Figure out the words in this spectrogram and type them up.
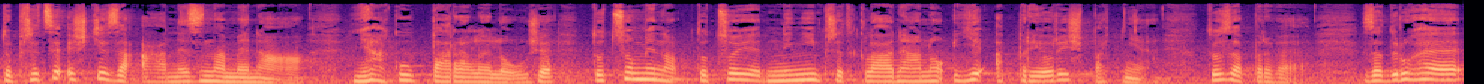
to přece ještě za A neznamená nějakou paralelou, že to, co, mi na, to, co je nyní předkládáno, je a priori špatně. To za prvé. Za druhé,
